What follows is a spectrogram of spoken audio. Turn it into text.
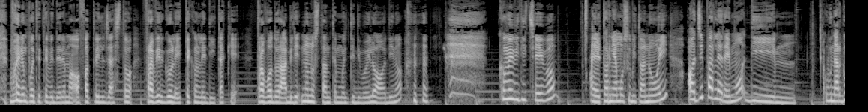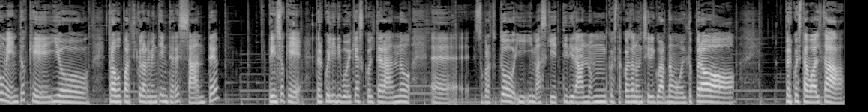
voi non potete vedere ma ho fatto il gesto fra virgolette con le dita che trovo adorabili nonostante molti di voi lo odino. Come vi dicevo, eh, torniamo subito a noi. Oggi parleremo di mm, un argomento che io trovo particolarmente interessante. Penso che per quelli di voi che ascolteranno, eh, soprattutto i, i, maschietti, diranno mm, questa cosa non ci riguarda molto, però per questa volta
